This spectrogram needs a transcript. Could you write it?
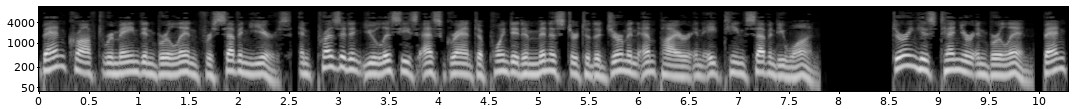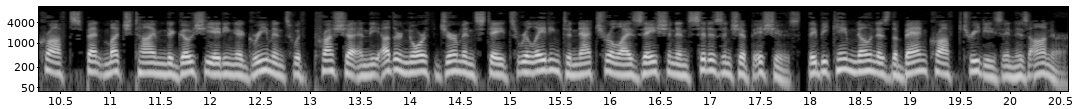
Bancroft remained in Berlin for seven years, and President Ulysses S. Grant appointed him minister to the German Empire in 1871. During his tenure in Berlin, Bancroft spent much time negotiating agreements with Prussia and the other North German states relating to naturalization and citizenship issues, they became known as the Bancroft Treaties in his honor.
